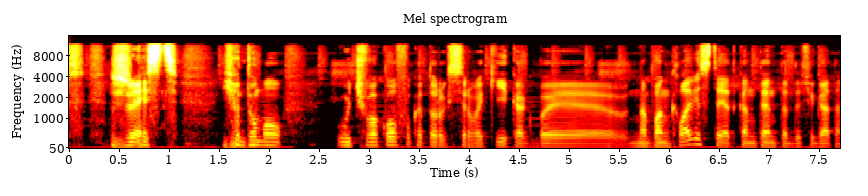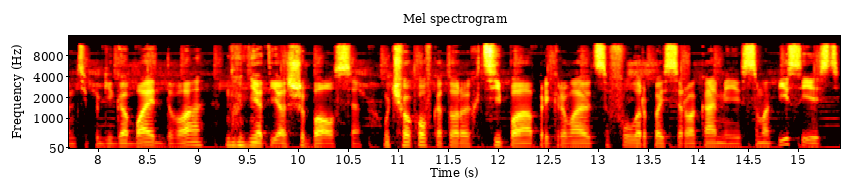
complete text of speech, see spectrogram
Жесть. Я думал, у чуваков, у которых серваки как бы на банклаве стоят контента дофига, там типа гигабайт, 2. Ну нет, я ошибался. У чуваков, которых типа прикрываются full RP серваками и самопис есть,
